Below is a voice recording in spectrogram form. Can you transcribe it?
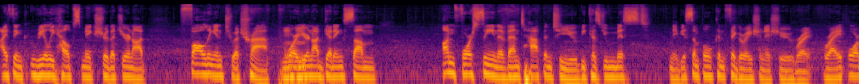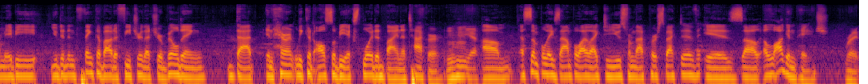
I think really helps make sure that you're not falling into a trap or mm-hmm. you're not getting some unforeseen event happen to you because you missed maybe a simple configuration issue. Right. Right. Or maybe you didn't think about a feature that you're building that inherently could also be exploited by an attacker. Yeah. Um, a simple example I like to use from that perspective is uh, a login page. Right.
